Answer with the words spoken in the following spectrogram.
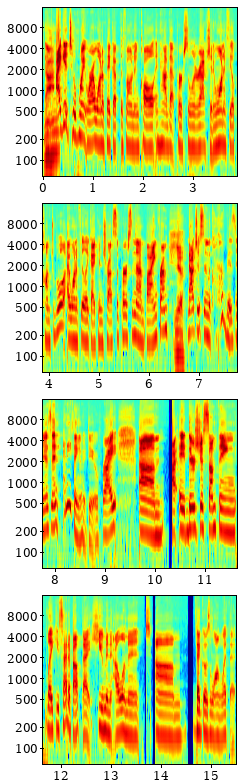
Mm-hmm. I get to a point where I want to pick up the phone and call and have that personal interaction. I want to feel comfortable. I want to feel like I can trust the person that I'm buying from. Yeah. Not just in the car business, and anything I do, right? Um, I, it, there's just something, like you said, about that human element um, that goes along with it.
